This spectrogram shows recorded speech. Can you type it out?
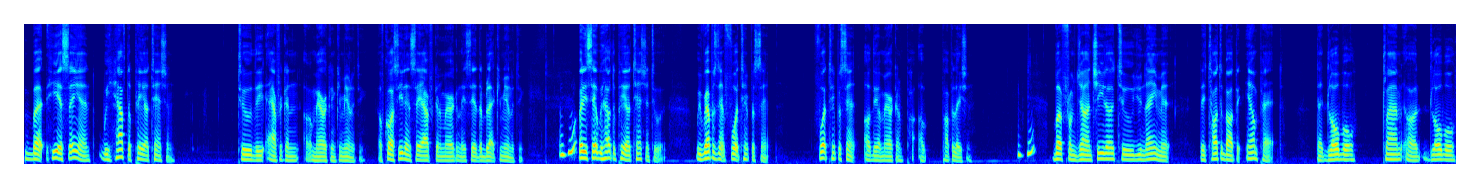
But he is saying we have to pay attention to the african american community. Of course he didn't say african american they said the black community. Hmm but he said we have to pay attention to it. We represent 14% 14% of the american po- population. Hmm but from Don Cheadle to you name it, they talked about the impact that global climate or global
